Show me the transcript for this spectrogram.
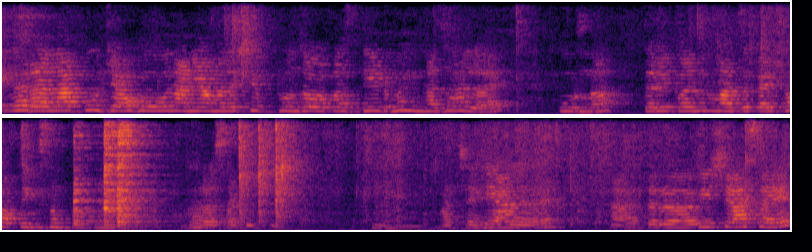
घराला पूजा होऊन आणि आम्हाला शिफ्ट होऊन जवळपास दीड महिना झालाय पूर्ण तरी पण माझं काही शॉपिंग संपत नाही घरासाठीची अच्छा हे आलं हा तर विषय असा आहे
